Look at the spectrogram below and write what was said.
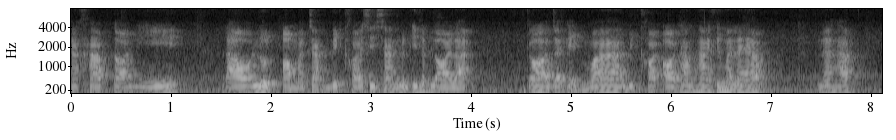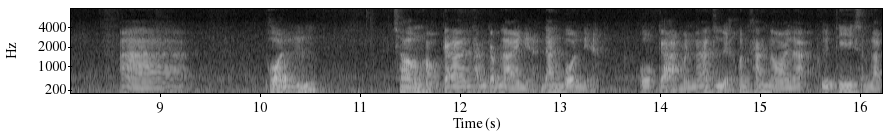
นะครับ ตอนนี้ เราหลุดออกมาจาก Bitcoin ซีซั่นเป็นที่เรียบร้อยแล้ว ก็จะเห็นว่า Bitcoin ออทำไฮขึ้นมาแล้วนะครับผลช่องของการทำกำไรเนี่ยด้านบนเนี่ยโอกาสมันน่าจะเหลือค่อนข้างน้อยละ พื้นที่สำหรับ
